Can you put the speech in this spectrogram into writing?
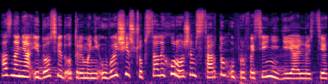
а знання і досвід отримані у виші, щоб стали хорошим стартом у професійній діяльності.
